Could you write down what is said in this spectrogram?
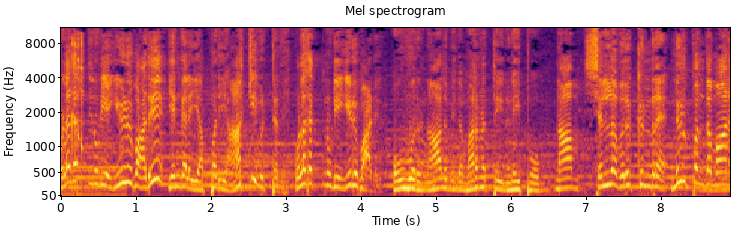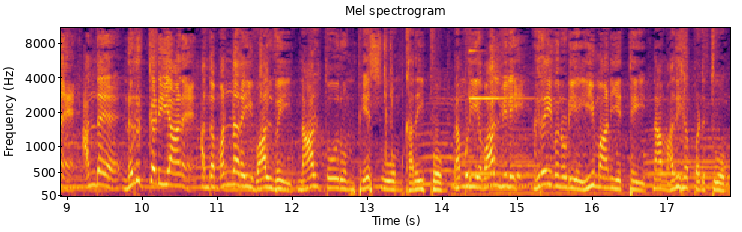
உலகத்தினுடைய ஈடுபாடு எங்களை அப்படி ஆக்கிவிட்டது. உலகத்தினுடைய ஈடுபாடு ஒவ்வொரு நாளும் இந்த மரணத்தை நினைப்போம். நாம் செல்லவிருக்கின்ற நிர்பந்தமான அந்த நெருக்கடியான அந்த மன்னரை வாழ்வை நாள்தோறும் பேசுவோம் கதைப்போம். நம்முடைய வாழ்விலே இறைவனுடைய ஈமானியத்தை நாம் அதிகப்படுத்துவோம்.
